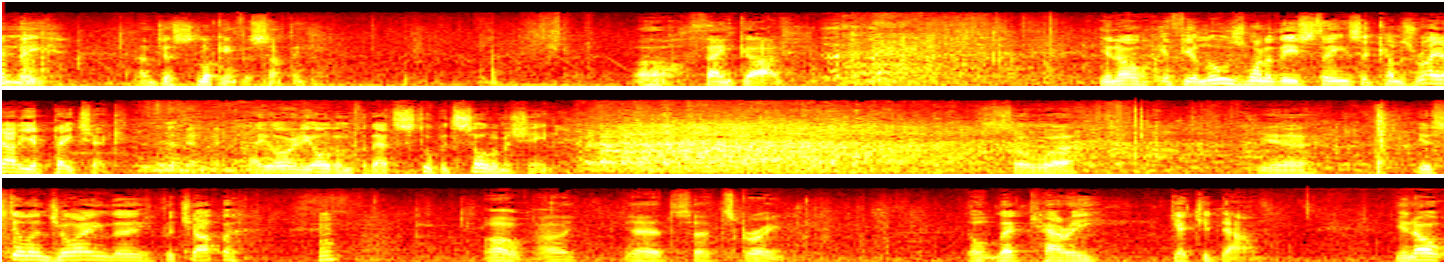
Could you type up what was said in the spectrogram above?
Oh, me. I'm just looking for something. Oh, thank God. You know, if you lose one of these things, it comes right out of your paycheck. I already owe them for that stupid soda machine. So, uh, Yeah. You're still enjoying the, the chopper? Oh, uh, yeah, it's that's great. Don't let Carrie get you down. You know,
